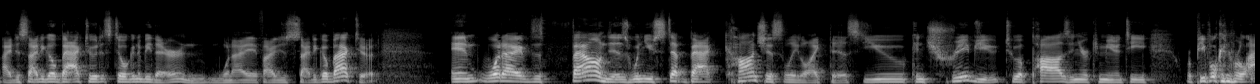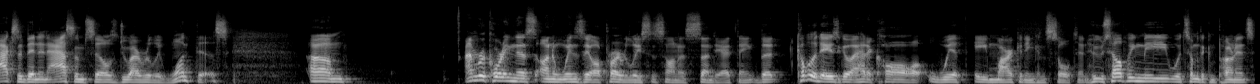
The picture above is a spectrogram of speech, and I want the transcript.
I decide to go back to it, it's still going to be there. And when I, if I decide to go back to it, and what I've found is when you step back consciously like this, you contribute to a pause in your community where people can relax a bit and ask themselves, do I really want this? Um, I'm recording this on a Wednesday. I'll probably release this on a Sunday, I think. But a couple of days ago, I had a call with a marketing consultant who's helping me with some of the components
